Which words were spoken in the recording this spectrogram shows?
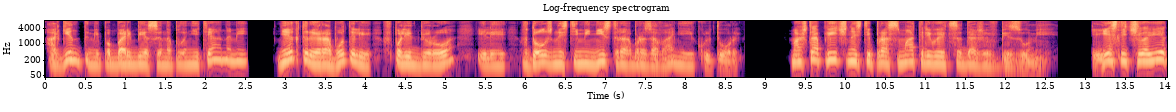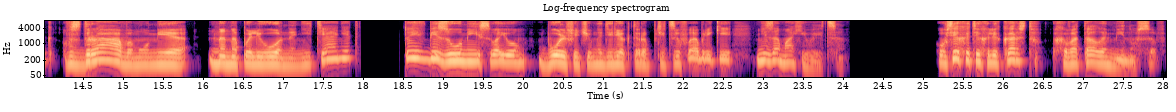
агентами по борьбе с инопланетянами, некоторые работали в политбюро или в должности министра образования и культуры. Масштаб личности просматривается даже в безумии. И если человек в здравом уме на Наполеона не тянет, то и в безумии своем больше, чем на директора птицефабрики, не замахивается. У всех этих лекарств хватало минусов.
